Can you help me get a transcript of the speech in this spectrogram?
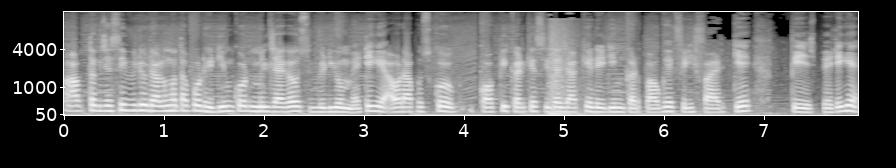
आप तक जैसे वीडियो डालूँगा तो आपको रिडीम कोड मिल जाएगा उस वीडियो में, ठीक है? और आप उसको कॉपी करके सीधा जाके रिडीम कर पाओगे फ्री फायर के पेज पे, ठीक है?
